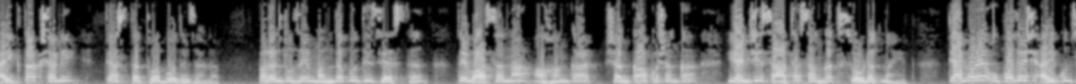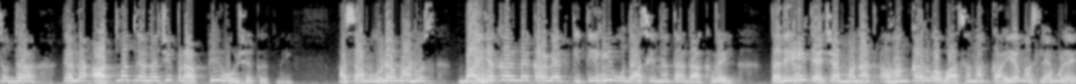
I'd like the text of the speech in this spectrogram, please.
ऐकता क्षणी त्यास तत्वबोध झाला. परंतु जे मंदबुद्धीचे असतात ते वासना अहंकार शंका कुशंका यांची साथ संगत सोडत नाहीत. त्यामुळे उपदेश ऐकून सुद्धा त्यांना आत्मज्ञानाची प्राप्ती होऊ शकत नाही. असा मूढ माणूस बाह्यकर्मे करण्यात कितीही उदासीनता दाखवेल तरीही त्याच्या मनात अहंकार व वासना कायम असल्यामुळे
